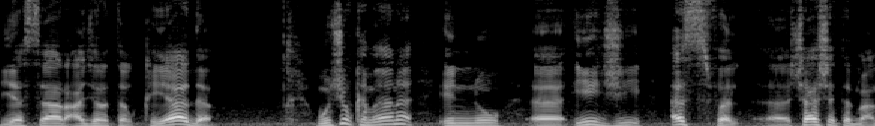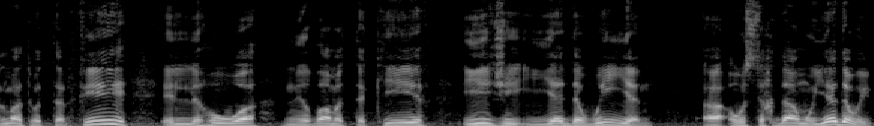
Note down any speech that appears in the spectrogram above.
يسار عجلة القيادة. ونشوف كمان إنه يجي أسفل شاشة المعلومات والترفيه اللي هو نظام التكييف يجي يدويا. أو استخدامه يدوي.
